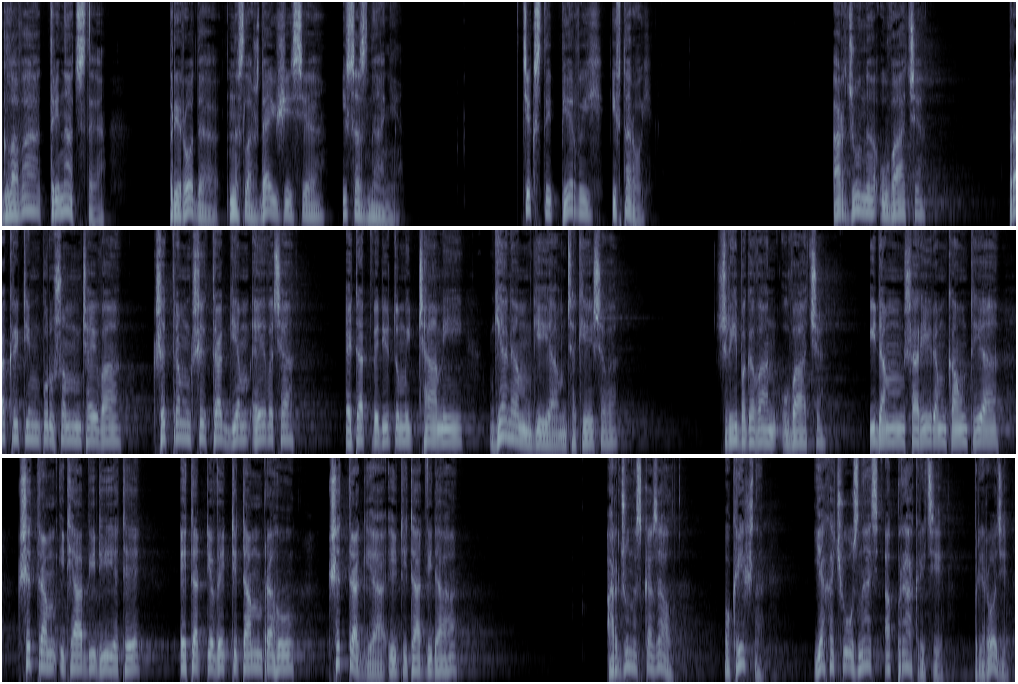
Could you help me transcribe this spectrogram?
Глава 13. Природа, наслаждающаяся и сознание. Тексты 1 и 2. Арджуна Увача Пракритим Пурушам Чайва Кшетрам Кшетрагьям Эвача Этат Ведитум Иччами Гьянам Гиям Чакешава Шри Бхагаван Увача Idam shariram kaunteya kshetram ityabhidiyate etatyavetitam prahu kshetragya ititadvidaha. Арджуна сказал, «О Кришна, я хочу узнать о пракрите, природе,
